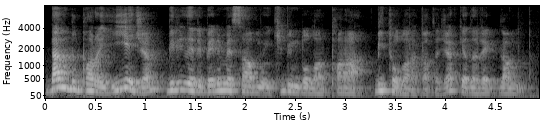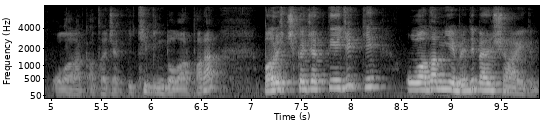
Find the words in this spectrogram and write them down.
Ben bu parayı yiyeceğim. Birileri benim hesabıma 2000 dolar para bit olarak atacak ya da reklam olarak atacak 2000 dolar para. Barış çıkacak diyecek ki o adam yemedi ben şahidim.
